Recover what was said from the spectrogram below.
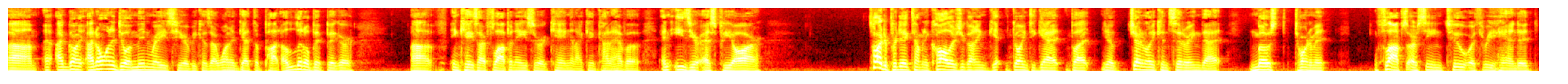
Um, I'm going. I don't want to do a min raise here because I want to get the pot a little bit bigger, uh, in case I flop an ace or a king, and I can kind of have a an easier SPR it's hard to predict how many callers you're going to get, going to get, but you know, generally considering that most tournament flops are seen two or three handed,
